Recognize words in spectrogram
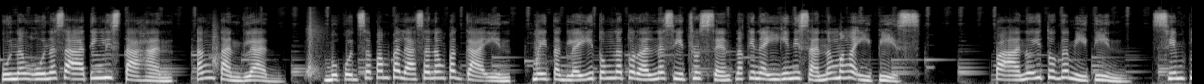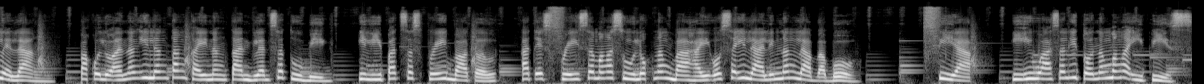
Unang-una sa ating listahan, ang tanglad. Bukod sa pampalasa ng pagkain, may taglay itong natural na citrus scent na kinaiinisan ng mga ipis. Paano ito gamitin? Simple lang. Pakuluan ang ilang tangkay ng tanglad sa tubig, ilipat sa spray bottle, at spray sa mga sulok ng bahay o sa ilalim ng lababo. Tiyak, iiwasan ito ng mga ipis.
